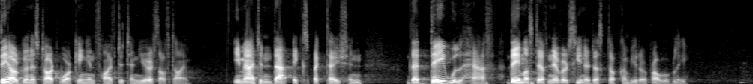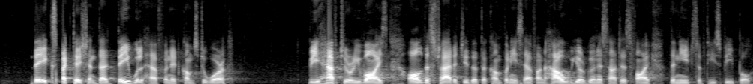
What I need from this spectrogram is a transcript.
they are going to start working in five to 10 years of time. Imagine that expectation that they will have. They must have never seen a desktop computer, probably. The expectation that they will have when it comes to work, we have to revise all the strategy that the companies have on how we are going to satisfy the needs of these people.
